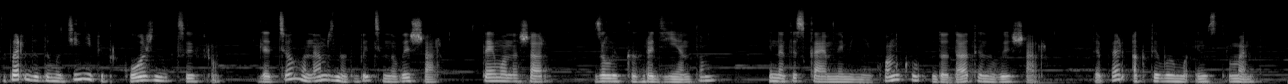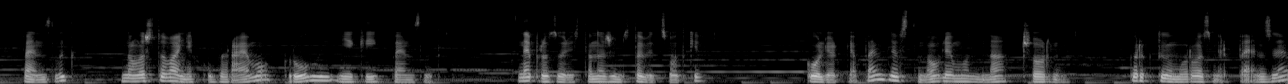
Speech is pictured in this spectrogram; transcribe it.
Тепер додамо тіні під кожну цифру. Для цього нам знадобиться новий шар. Стаємо на шар заливка градієнтом і натискаємо на міні-іконку Додати новий шар. Тепер активуємо інструмент пензлик. В налаштуваннях обираємо круглий м'який пензлик. Непрозорість та нажим 100%. Колір для пензля встановлюємо на чорний. Коректуємо розмір пензля.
